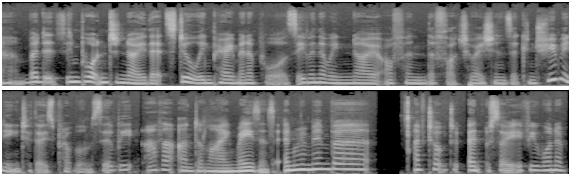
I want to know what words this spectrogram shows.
Um, but it's important to know that still in perimenopause, even though we know often the fluctuations are contributing to those problems, there'll be other underlying reasons. And remember, I've talked, and so if you want a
